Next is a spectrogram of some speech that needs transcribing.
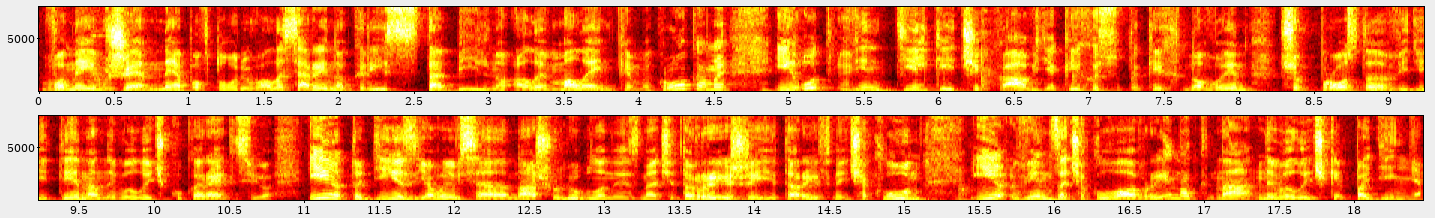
вони вже не повторювалися. Ринок ріс стабільно, але маленькими кроками. І от він тільки чекав якихось таких новин, щоб просто відійти на невеличку корекцію. І тоді з'явився наш улюблений, значить, рижий тарифний чаклун, і він зачаклував ринок на невеличке падіння.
